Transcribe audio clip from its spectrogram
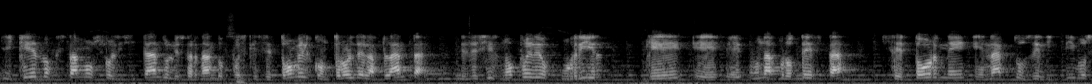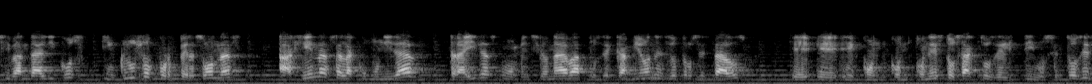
¿Y qué es lo que estamos solicitando, Luis Fernando? Pues que se tome el control de la planta. Es decir, no puede ocurrir que eh, eh, una protesta se torne en actos delictivos y vandálicos, incluso por personas ajenas a la comunidad, traídas, como mencionaba, pues de camiones de otros estados, eh, eh, eh, con, con, estos actos delictivos. Entonces,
